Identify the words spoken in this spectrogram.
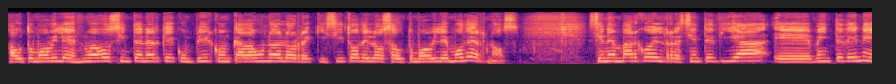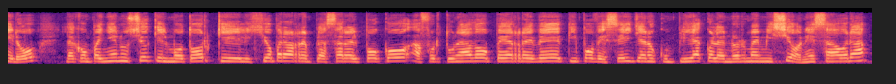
automóviles nuevos sin tener que cumplir con cada uno de los requisitos de los automóviles modernos. Sin embargo, el reciente día 20 eh, de enero, la compañía anunció que el motor que eligió para reemplazar al poco afortunado PRB tipo V6 ya no cumplía con la norma de emisiones. Ahora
